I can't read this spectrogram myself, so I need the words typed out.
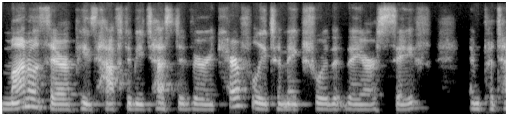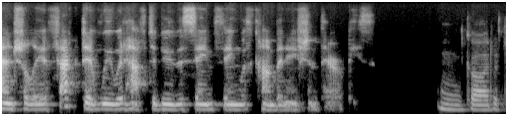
monotherapies have to be tested very carefully to make sure that they are safe and potentially effective, we would have to do the same thing with combination therapies. Mm, got it.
